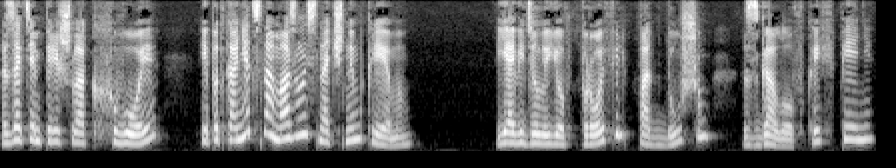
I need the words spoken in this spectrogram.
затем перешла к хвое и под конец намазалась ночным кремом. Я видел ее в профиль под душем с головкой в пене.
